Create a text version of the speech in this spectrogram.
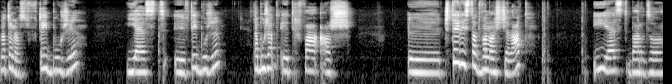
Natomiast w tej burzy jest, yy, w tej burzy, ta burza yy, trwa aż yy, 412 lat i jest bardzo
